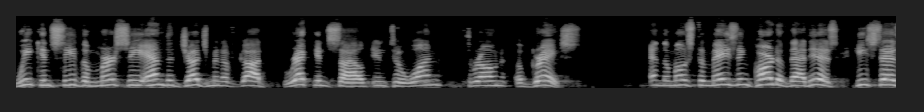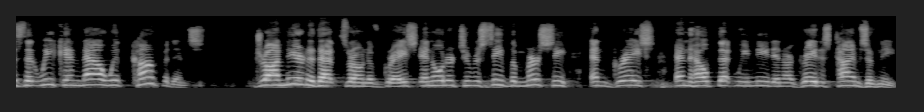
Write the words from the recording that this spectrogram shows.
we can see the mercy and the judgment of God reconciled into one throne of grace. And the most amazing part of that is, he says that we can now, with confidence, draw near to that throne of grace in order to receive the mercy and grace and help that we need in our greatest times of need.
